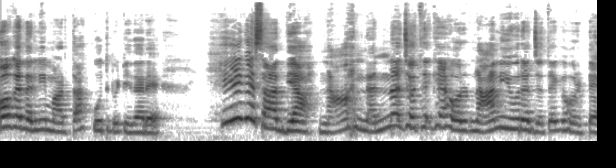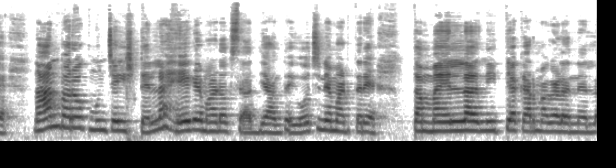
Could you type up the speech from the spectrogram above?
ಯೋಗದಲ್ಲಿ ಮಾಡ್ತಾ ಕೂತ್ಬಿಟ್ಟಿದ್ದಾರೆ. ಹೇಗೆ ಸಾಧ್ಯ? ನಾನು ನನ್ನ ಜೊತೆಗೆ ಹೊರ, ನಾನು ಇವರ ಜೊತೆಗೆ ಹೊರಟೆ. ನಾನು ಬರೋಕೆ ಮುಂಚೆ ಇಷ್ಟೆಲ್ಲ ಹೇಗೆ ಮಾಡೋಕ್ಕೆ ಸಾಧ್ಯ ಅಂತ ಯೋಚನೆ ಮಾಡ್ತಾರೆ. ತಮ್ಮ ಎಲ್ಲ ನಿತ್ಯ ಕರ್ಮಗಳನ್ನೆಲ್ಲ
